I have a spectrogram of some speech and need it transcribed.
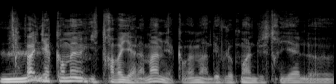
il y a quand même, il travaille à la main, mais il y a quand même un développement industriel euh,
